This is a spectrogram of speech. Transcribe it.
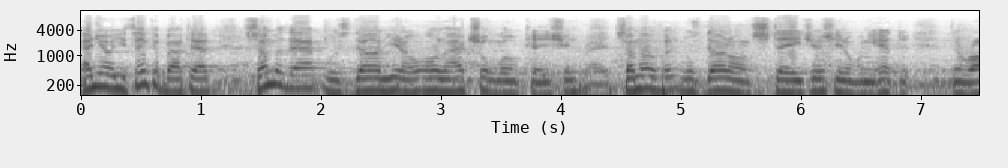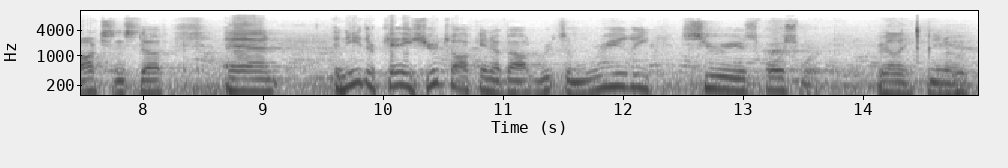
And you know, you think about that. Some of that was done, you know, on actual location. Right. Some of it was done on stages. You know, when you had the, the rocks and stuff. And in either case, you're talking about some really serious horse work. Really? You know.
